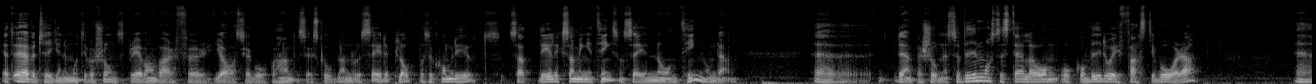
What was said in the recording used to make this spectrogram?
ett övertygande motivationsbrev om varför jag ska gå på Handelshögskolan. Och då säger det plopp och så kommer det ut. Så att det är liksom ingenting som säger någonting om den. Eh, den personen. Så vi måste ställa om och om vi då är fast i våra eh,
